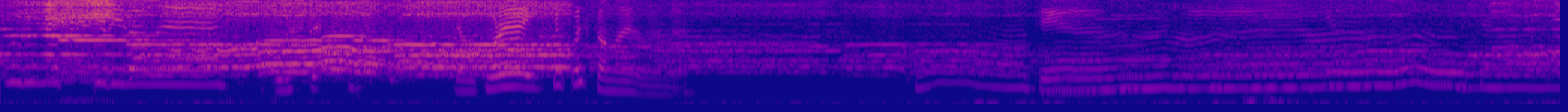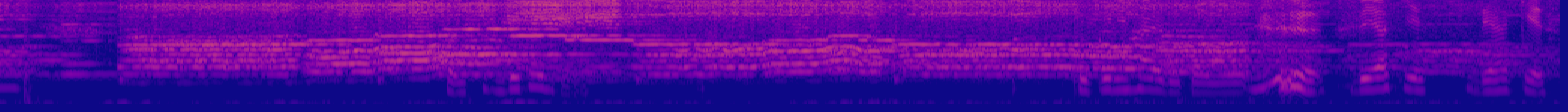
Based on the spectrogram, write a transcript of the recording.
プルな作りだね。うるせえ。でもこれ1曲しかないのよね。これちょっとでかいんじ曲に入るという。レアケース。レアケース。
